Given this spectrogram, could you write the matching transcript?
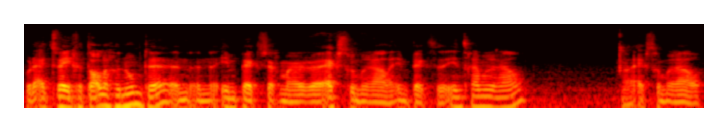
worden eigenlijk twee getallen genoemd. Hè? Een, een impact, zeg maar, uh, extramuraal en impact uh, intramuraal. Nou, extramuraal,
